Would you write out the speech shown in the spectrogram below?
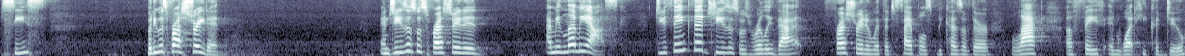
cease. But he was frustrated. And Jesus was frustrated. I mean, let me ask do you think that Jesus was really that frustrated with the disciples because of their lack of faith in what he could do?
